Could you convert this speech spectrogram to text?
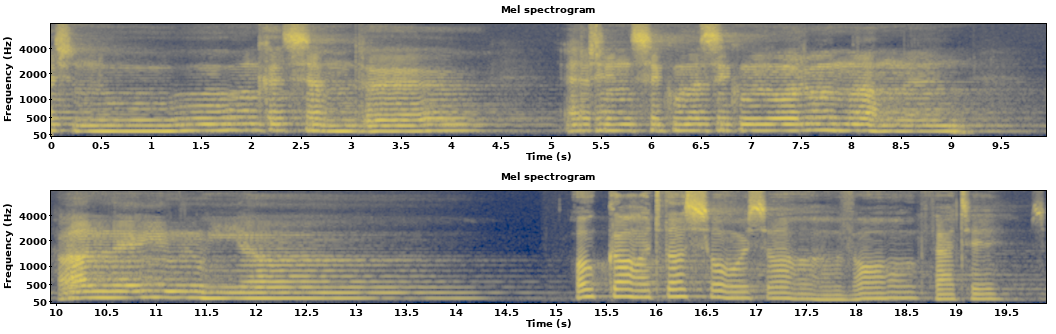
et nunc et semper et in saecula saeculorum. Amen. Alleluia. O God, the source of all that is,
